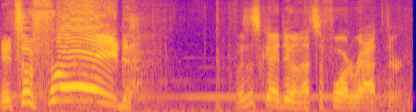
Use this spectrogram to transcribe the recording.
It's afraid! What's this guy doing? That's a Ford Raptor.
